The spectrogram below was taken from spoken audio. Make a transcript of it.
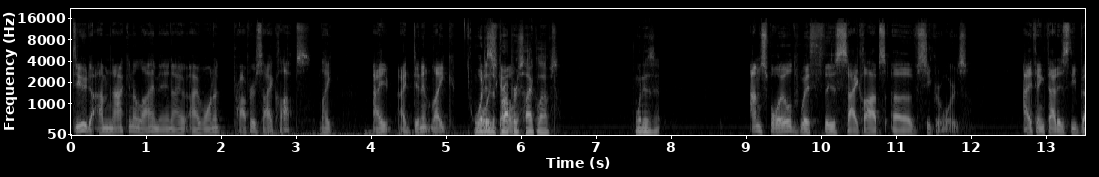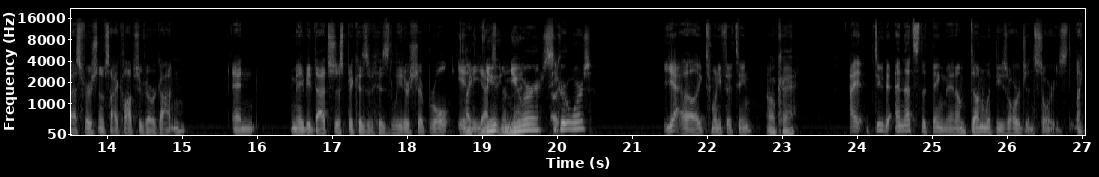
dude, I'm not gonna lie, man. I, I want a proper Cyclops. Like, I I didn't like. What is a proper Cyclops? What is it? I'm spoiled with the Cyclops of Secret Wars. I think that is the best version of Cyclops we've ever gotten, and maybe that's just because of his leadership role in like the new, newer Secret Wars? Yeah, uh, like 2015. Okay. I dude, and that's the thing, man. I'm done with these origin stories. Like,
